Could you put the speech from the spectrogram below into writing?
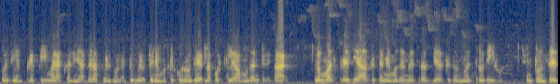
pues siempre prima la calidad de la persona, primero tenemos que conocerla porque le vamos a entregar lo más preciado que tenemos en nuestras vidas que son nuestros hijos. Entonces,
